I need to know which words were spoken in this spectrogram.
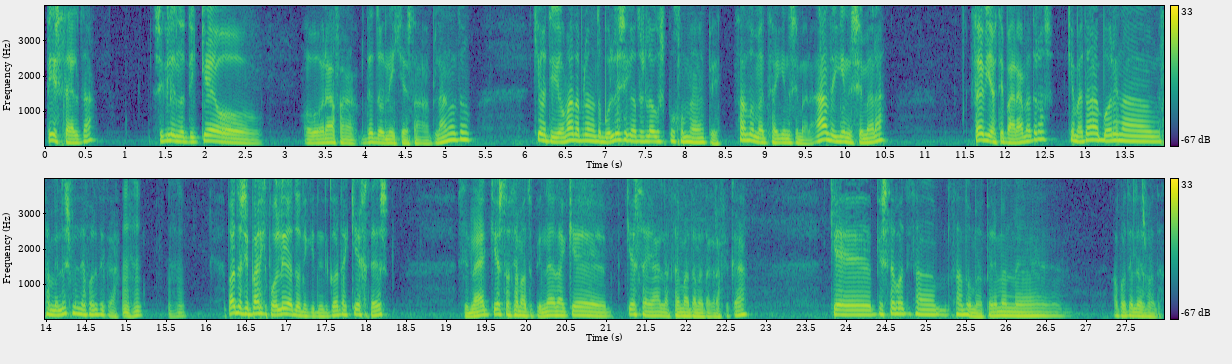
της Θέλτα συγκλίνουν ότι και ο, ο Ράφα δεν τον είχε στα πλάνα του και ότι η ομάδα πρέπει να τον πουλήσει για τους λόγους που έχουμε πει. Θα δούμε τι θα γίνει σήμερα. Αν δεν γίνει σήμερα, φεύγει αυτή η παράμετρος και μετά μπορεί να θα μιλήσουμε διαφορετικά. Πάντως υπάρχει πολύ έντονη κινητικότητα και χθες στην ΑΕΚ και στο θέμα του Πινέδα και, και στα άλλα θέματα μεταγραφικά. Και πιστεύω ότι θα, θα δούμε. Περιμένουμε αποτελέσματα.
